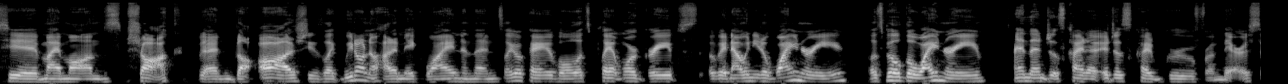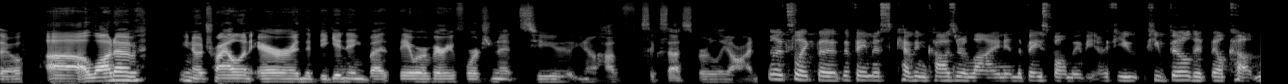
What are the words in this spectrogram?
to my mom's shock and the awe. She's like, we don't know how to make wine. And then it's like, okay, well, let's plant more grapes. Okay, now we need a winery. Let's build the winery. And then just kind of, it just kind of grew from there. So uh, a lot of you know trial and error in the beginning but they were very fortunate to you know have success early on well, it's like the the famous kevin costner line in the baseball movie if you if you build it they'll come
